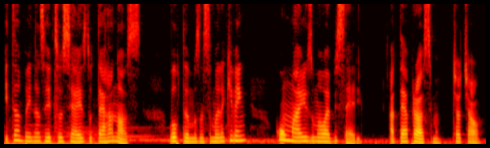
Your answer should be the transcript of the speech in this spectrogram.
e também nas redes sociais do Terra Nós. Voltamos na semana que vem com mais uma websérie. Até a próxima. Tchau, tchau.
